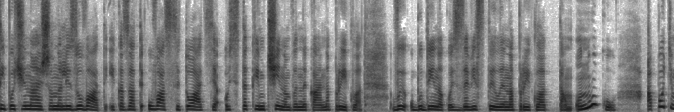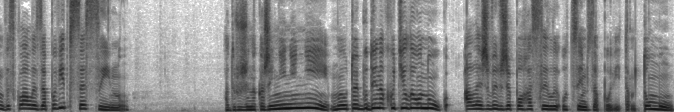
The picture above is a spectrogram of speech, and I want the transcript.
ти починаєш аналізувати і казати, у вас ситуація ось таким чином виникає. Наприклад, ви у будинок ось завістили, наприклад, там онуку, а потім ви склали заповіт все сину. А дружина каже: Ні, ні, ні, ми у той будинок хотіли онуку, але ж ви вже погасили оцим заповітом. Тому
